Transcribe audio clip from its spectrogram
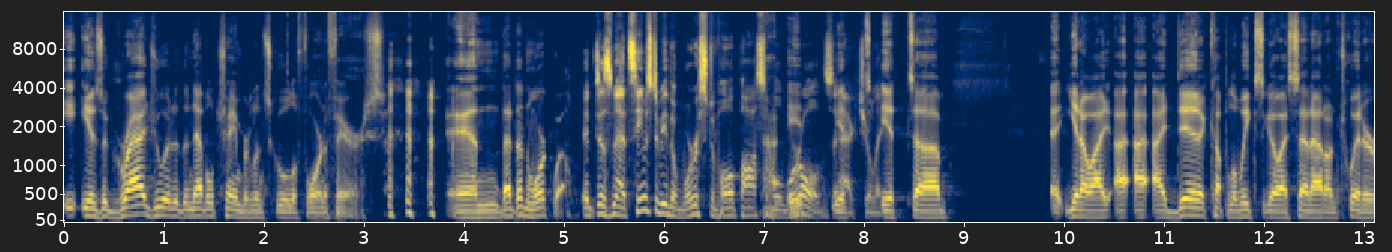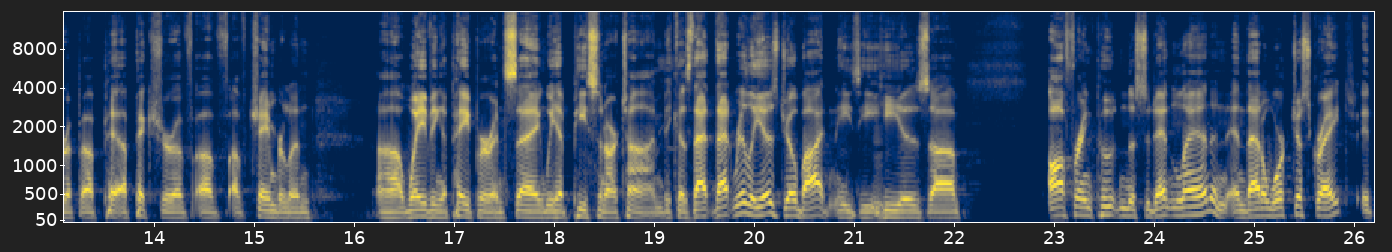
is a graduate of the Neville Chamberlain School of Foreign Affairs. and that doesn't work well. It does not. It seems to be the worst of all possible It- worlds, it- actually. It, uh, uh, you know, I, I, I did a couple of weeks ago, I sent out on Twitter a, a, a picture of, of, of Chamberlain uh, waving a paper and saying, We have peace in our time, because that, that really is Joe Biden. He's, he, he is uh, offering Putin the Sudetenland, and, and that'll work just great. It,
